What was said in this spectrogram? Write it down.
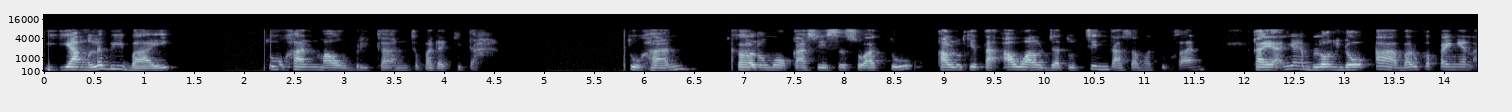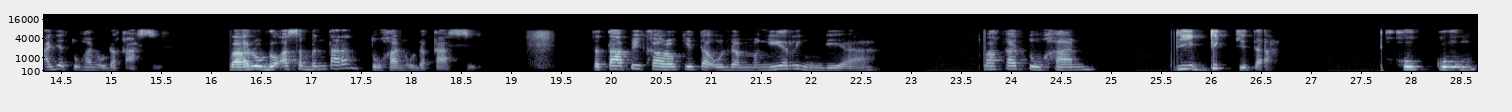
yang lebih baik Tuhan mau berikan kepada kita. Tuhan, kalau mau kasih sesuatu, kalau kita awal jatuh cinta sama Tuhan, kayaknya belum doa, baru kepengen aja Tuhan udah kasih. Baru doa sebentaran, Tuhan udah kasih. Tetapi kalau kita udah mengiring dia, maka Tuhan didik kita hukum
